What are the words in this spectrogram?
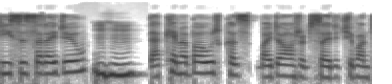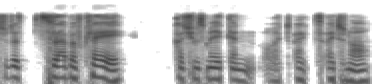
pieces that I do, mm-hmm. that came about because my daughter decided she wanted a slab of clay because she was making, oh, I, I, I, don't know,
